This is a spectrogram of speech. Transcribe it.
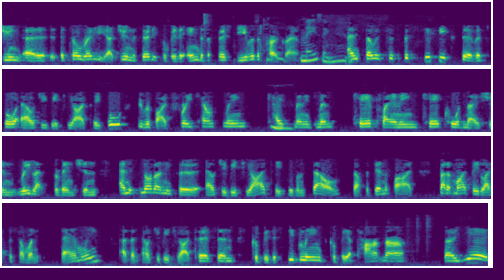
June, uh, it's already, uh, June the 30th will be the end of the first year of the program. Amazing. Yeah. And so it's a specific service for LGBTI people We provide free counselling, case Mm. management, care planning, care coordination, relapse prevention, and it's not only for LGBTI people themselves, self-identified, but it might be like for someone's family of an LGBTI person, could be the siblings, could be a partner. So yeah,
